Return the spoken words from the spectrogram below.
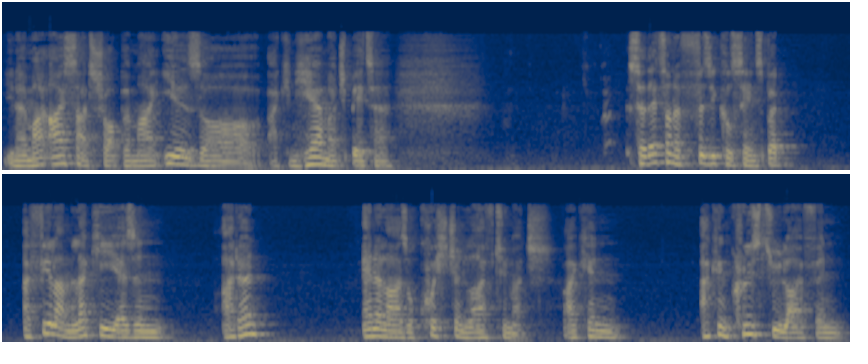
You know, my eyesight's sharper, my ears are, I can hear much better. So that's on a physical sense, but I feel I'm lucky as in I don't analyze or question life too much. I can I can cruise through life and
